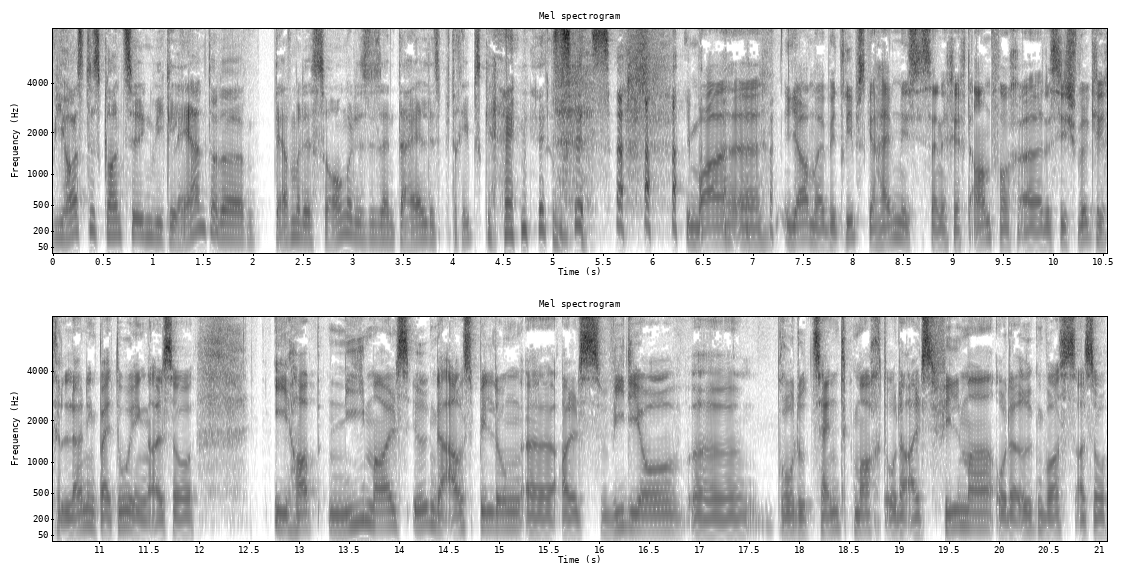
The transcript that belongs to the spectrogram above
wie hast du das Ganze irgendwie gelernt oder darf man das sagen oder ist das ein Teil des Betriebsgeheimnisses? War, äh, ja, mein Betriebsgeheimnis ist eigentlich recht einfach. Äh, das ist wirklich Learning by Doing. Also ich habe niemals irgendeine Ausbildung äh, als Videoproduzent äh, gemacht oder als Filmer oder irgendwas. Also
